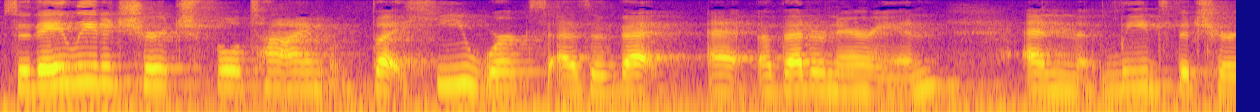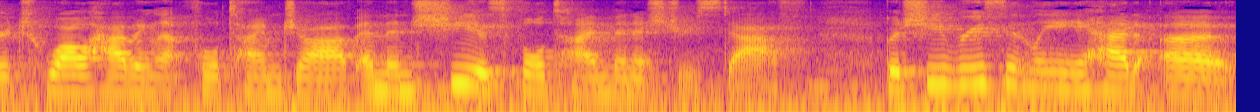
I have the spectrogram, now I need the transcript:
So they lead a church full time, but he works as a vet, a veterinarian, and leads the church while having that full time job. And then she is full time ministry staff. But she recently had a,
